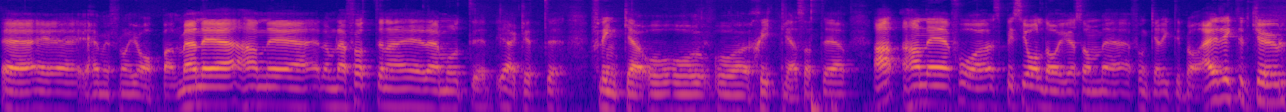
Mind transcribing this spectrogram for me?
eh, eh, hemifrån Japan. Men eh, han, eh, de där fötterna är däremot eh, jäkligt eh, flinka och, och, och skickliga. Så att, eh, ja, han eh, får specialdojor som eh, funkar riktigt bra. Det är riktigt kul.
